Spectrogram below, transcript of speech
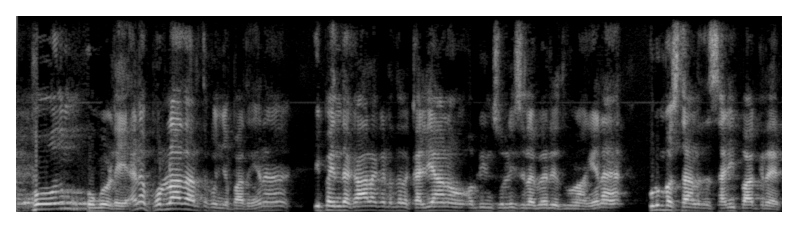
எப்போதும் உங்களுடைய ஏன்னா பொருளாதாரத்தை கொஞ்சம் பார்த்துங்க ஏன்னா இப்போ இந்த காலகட்டத்தில் கல்யாணம் அப்படின்னு சொல்லி சில பேர் இது பண்ணுவாங்க. ஏன்னா குடும்பஸ்தானத்தை சனி பார்க்குறாரு.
